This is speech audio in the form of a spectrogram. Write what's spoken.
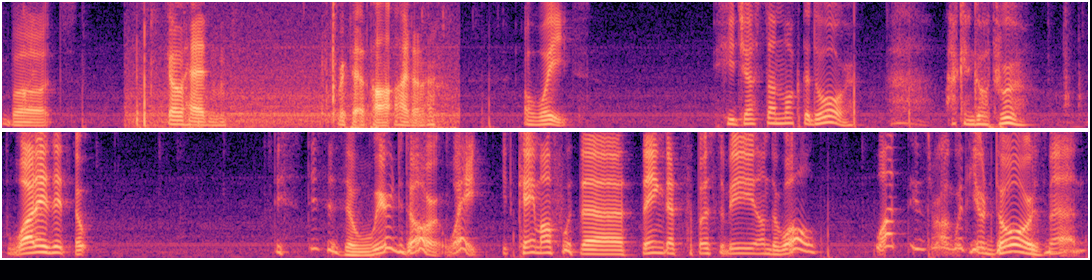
But Go ahead and rip it apart, I don't know. oh wait, he just unlocked the door. I can go through. What is it? Oh, this this is a weird door. Wait, it came off with the thing that's supposed to be on the wall. What is wrong with your doors, man?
